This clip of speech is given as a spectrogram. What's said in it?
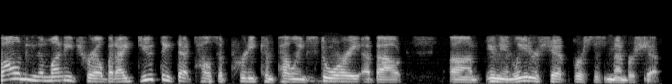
Following the money trail, but I do think that tells a pretty compelling story about um, union leadership versus membership.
